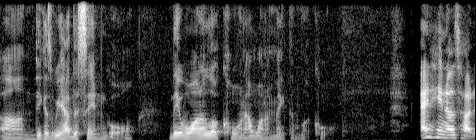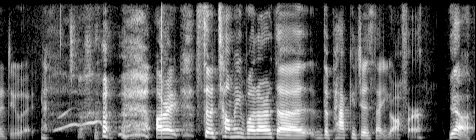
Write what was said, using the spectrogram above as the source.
um, because we have the same goal. They want to look cool and I want to make them look cool. And he knows how to do it. All right. So tell me, what are the the packages that you offer? Yeah,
